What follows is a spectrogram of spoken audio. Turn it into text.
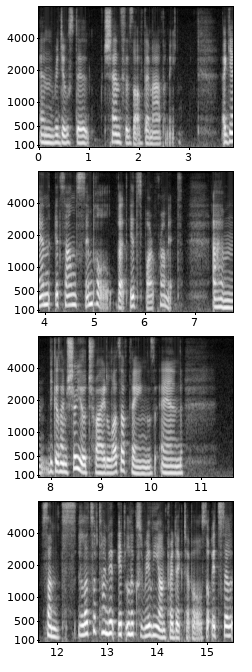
and reduce the chances of them happening. Again, it sounds simple, but it's far from it. Um, because I'm sure you tried lots of things and some lots of time it, it looks really unpredictable. So it's a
